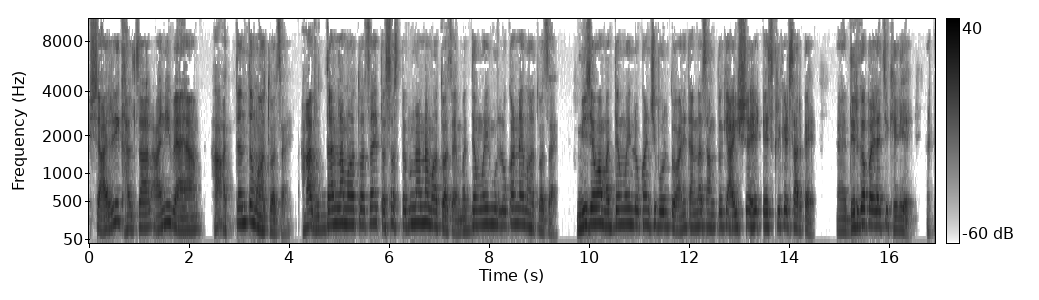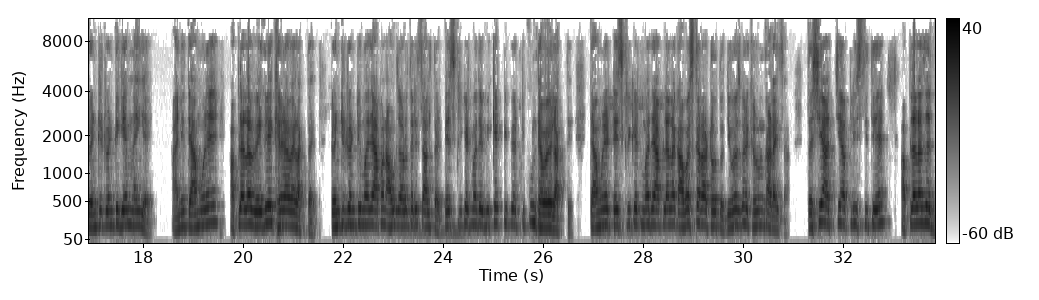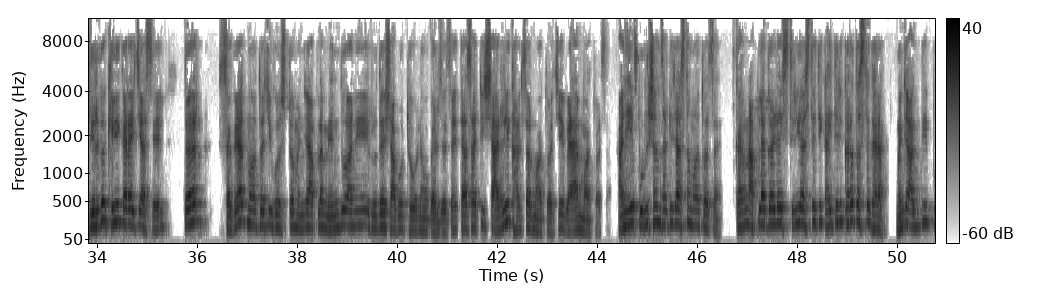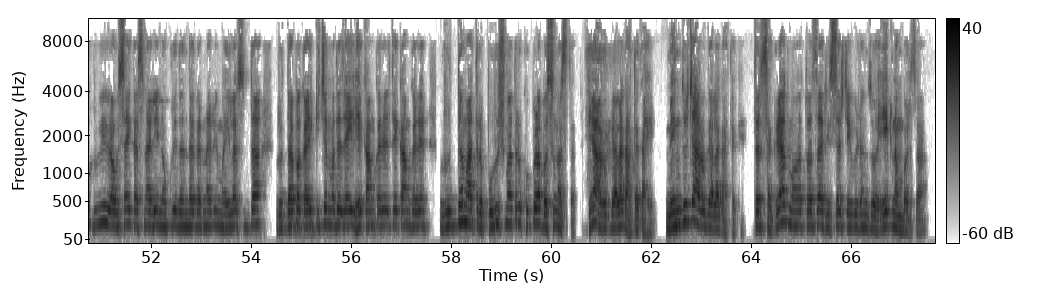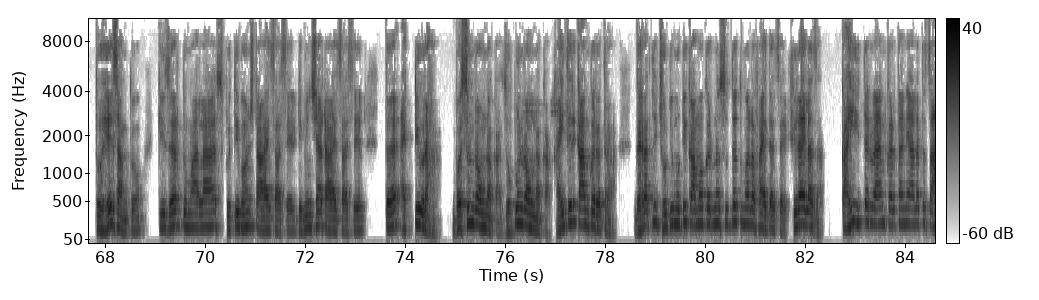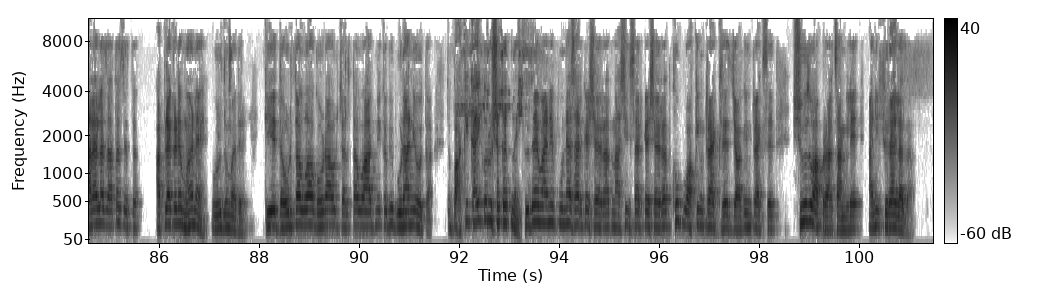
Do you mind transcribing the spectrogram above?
शारीरिक हालचाल आणि व्यायाम हा अत्यंत महत्त्वाचा आहे. हा वृद्धांना महत्त्वाचा आहे तसंच तरुणांना महत्त्वाचा आहे. मध्यमवयीन लोकांनाही महत्त्वाचा आहे. मी जेव्हा मध्यमवयीन लोकांशी बोलतो आणि त्यांना सांगतो की आयुष्य हे टेस्ट क्रिकेट सारखं आहे दीर्घ पळल्याची खेळी आहे. ट्वेंटी ट्वेंटी गेम नाहीये. आणि त्यामुळे आपल्याला वेगळे खेळावे लागतात ट्वेंटी ट्वेंटी मध्ये आपण आउट झालो तरी चालतं टेस्ट क्रिकेटमध्ये विकेट टिकून ठेवावी लागते. त्यामुळे टेस्ट क्रिकेटमध्ये आपल्याला गावस्कर आठवतो. दिवसभर खेळून काढायचा. तशी आजची आपली स्थिती आहे. आपल्याला जर दीर्घ खेळी करायची असेल तर सगळ्यात महत्वाची गोष्ट म्हणजे आपला मेंदू आणि हृदय शाबूत ठेवणं गरजेचं आहे. त्यासाठी शारीरिक हालचाल महत्वाची आहे व्यायाम महत्त्वाचा आहे. आणि हे पुरुषांसाठी जास्त महत्वाचं आहे. कारण आपल्याकडे स्त्री असते ती काहीतरी करत असते घरात. म्हणजे अगदी पूर्वी व्यावसायिक असणारी नोकरी धंदा करणारी महिला सुद्धा वृद्धापकाळी किचनमध्ये जाईल हे काम करेल ते काम करेल. वृद्ध मात्र पुरुष मात्र खूप वेळा बसून असतात. हे आरोग्याला घातक आहे. मेंदूच्या आरोग्याला घातक आहे. तर सगळ्यात महत्त्वाचा रिसर्च एव्हिडन्स जो एक नंबरचा तो हे सांगतो की जर तुम्हाला स्मृतिभ्रंश टाळायचा असेल डिमिन्शिया टाळायचा असेल तर ऍक्टिव्ह राहा. बसून राहू नका झोपून राहू नका काहीतरी काम करत राहा. घरातली छोटी मोठी कामं करणं सुद्धा तुम्हाला फायद्याचं आहे. फिरायला जा. काही इतर व्यायाम करताना आला तर चालायला जाताच येतं. आपल्याकडे म्हण आहे उर्दूमध्ये. कि दौडता हुआ घोडा और चलता हुआ आदमी कभी बुढा नाही होता। तर बाकी काही करू शकत नाही. सुदैवाने पुण्यासारख्या शहरात नाशिक सारख्या शहरात खूप वॉकिंग ट्रॅक्स आहेत जॉगिंग ट्रॅक्स आहेत. शूज वापरा चांगले आणि फिरायला जा.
